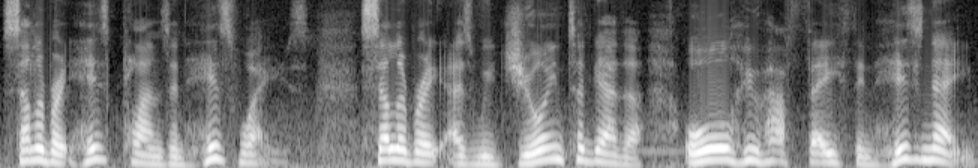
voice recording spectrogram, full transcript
Celebrate His plans and His ways. Celebrate as we join together all who have faith in His name,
